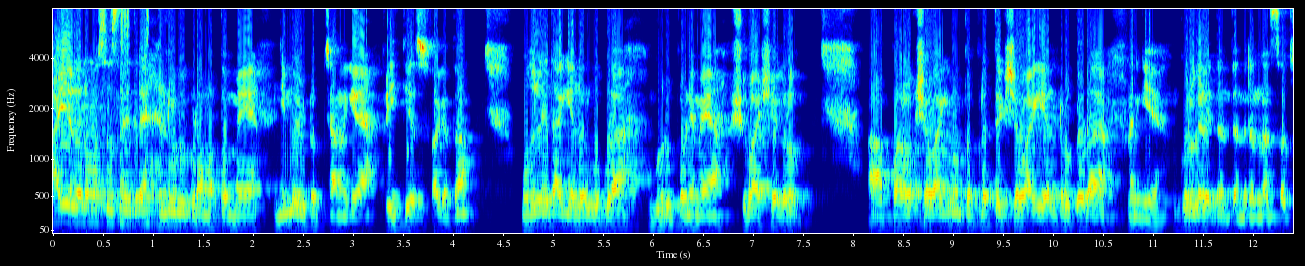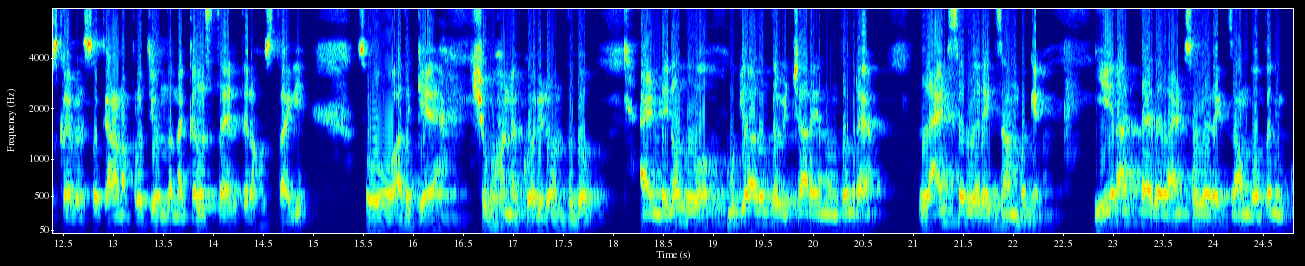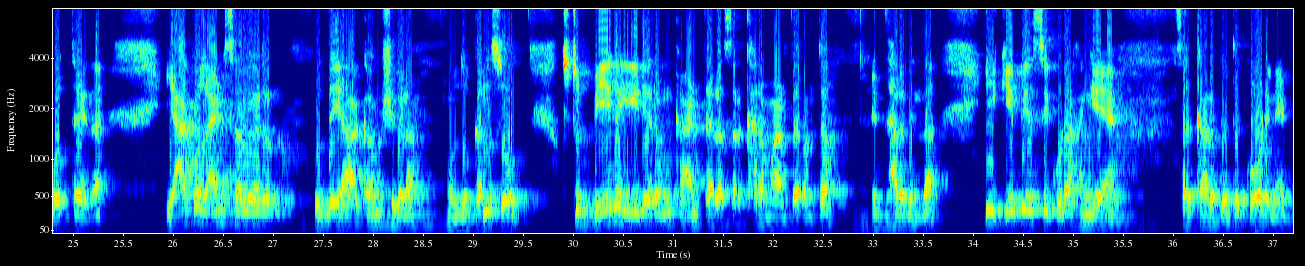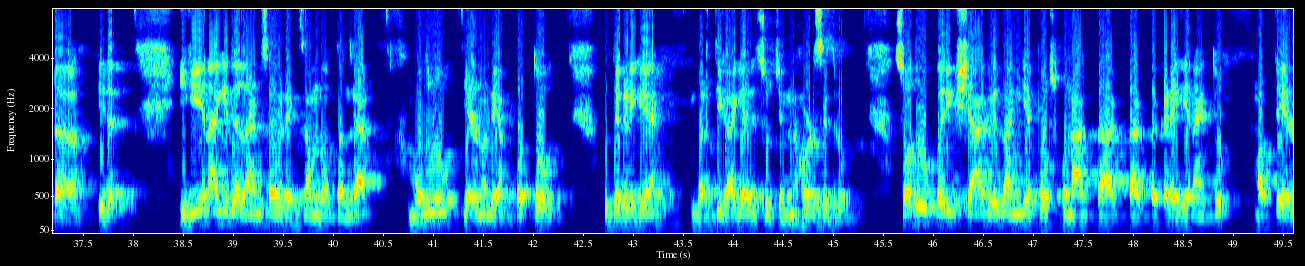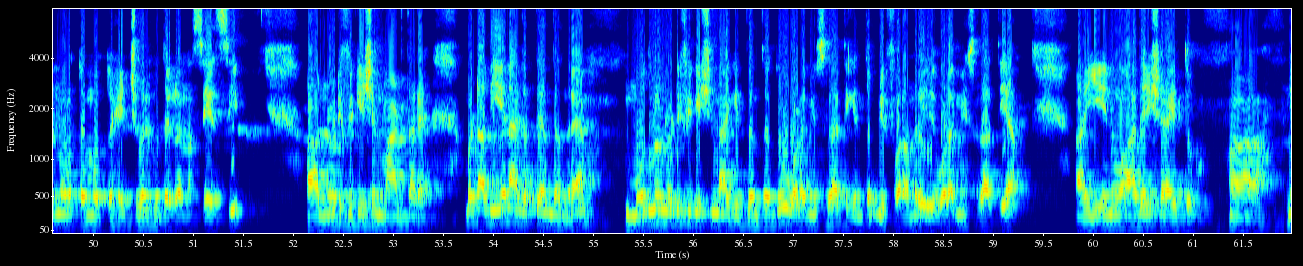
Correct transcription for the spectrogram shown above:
Hi ಎಲ್ಲ ನಮಸ್ತೆ ಸ್ನೇಹಿತರೆ ಎಲ್ಲರಿಗೂ ಕೂಡ ಮತ್ತೊಮ್ಮೆ ನಿಮ್ಮ ಯೂಟ್ಯೂಬ್ ಚಾನಲ್ಗೆ ಪ್ರೀತಿಯ ಸ್ವಾಗತ. ಮೊದಲನೇದಾಗಿ ಎಲ್ಲರಿಗೂ ಕೂಡ ಗುರು ಪೂರ್ಣಿಮೆಯ ಶುಭಾಶಯಗಳು. ಪರೋಕ್ಷವಾಗಿ ಮತ್ತು ಪ್ರತ್ಯಕ್ಷವಾಗಿ ಎಲ್ಲರೂ ಕೂಡ ನನಗೆ ಗುರುಗಳಿದ್ದಂತೆ, ಅಂದ್ರೆ ನನ್ನ ಸಬ್ಸ್ಕ್ರೈಬರ್ಸ್ ಕಾರಣ ಪ್ರತಿಯೊಂದನ್ನ ಕಲಿಸ್ತಾ ಇರ್ತಾರೆ ಹೊಸದಾಗಿ. ಸೊ ಅದಕ್ಕೆ ಶುಭವನ್ನ ಕೋರಿರುವಂತದ್ದು. ಅಂಡ್ ಇನ್ನೊಂದು ಮುಖ್ಯವಾದಂತ ವಿಚಾರ ಏನು ಅಂತಂದ್ರೆ ಲ್ಯಾಂಡ್ ಸರ್ವೇರ್ ಎಕ್ಸಾಮ್ ಬಗ್ಗೆ. ಏನಾಗ್ತಾ ಇದೆ ಲ್ಯಾಂಡ್ ಸರ್ವೇರ್ ಎಕ್ಸಾಮ್ ಅಂತ ನಿಮ್ಗೆ ಗೊತ್ತೇ ಇದೆ. ಯಾಕೋ ಲ್ಯಾಂಡ್ ಸರ್ವೇರ್ ಹುದ್ದೆಯ ಆಕಾಂಕ್ಷಿಗಳ ಒಂದು ಕನಸು ಅಷ್ಟು ಬೇಗ ಈಡೇರೋಂಗ್ ಕಾಣ್ತಾ ಇಲ್ಲ, ಸರ್ಕಾರ ಮಾಡ್ತಾ ಇರೋಂತ ನಿರ್ಧಾರದಿಂದ. ಈ ಕೆ ಸಿ ಕೂಡ ಹಂಗೆ ಸರ್ಕಾರದ ಜೊತೆ ಕೋಆರ್ಡಿನೇಟ್ ಇದೆ. ಈಗ ಏನಾಗಿದೆ ಲ್ಯಾಂಡ್ ಸರ್ವೇರ್ ಎಕ್ಸಾಮ್ ಅಂತಂದ್ರೆ ಮೊದಲು ಎರಡ್ನೂರ ಎಪ್ಪತ್ತು ಹುದ್ದೆಗಳಿಗೆ ಭರ್ತಿಗಾಗಿ ಅಧಿಸೂಚನೆ ಹೊರಡಿಸಿದ್ರು. ಸೊ ಅದು ಪರೀಕ್ಷೆ ಆಗಲಿಲ್ಲ ಹಂಗೆ ಪೋಸ್ಟ್ಪೋನ್ ಆಗ್ತಾ ಆಗ್ತಾ ಆಗ್ತಾ ಕಡೆಗೆ ಏನಾಯ್ತು ಮತ್ತೆ ಎರಡ್ನೂರ ತೊಂಬತ್ತು ಹೆಚ್ಚುವರಿ ಹುದ್ದೆಗಳನ್ನ ಸೇರಿಸಿ ನೋಟಿಫಿಕೇಶನ್ ಮಾಡ್ತಾರೆ. ಬಟ್ ಅದು ಏನಾಗುತ್ತೆ ಅಂತಂದ್ರೆ, ಮೊದಲು ನೋಟಿಫಿಕೇಶನ್ ಆಗಿದ್ದಂಥದ್ದು ಒಳ ಮೀಸಲಾತಿಗಿಂತ ಬಿಫೋರ್ ಅಂದ್ರೆ ಇದು ಒಳ ಮೀಸಲಾತಿಯ ಏನು ಆದೇಶ ಆಯಿತು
